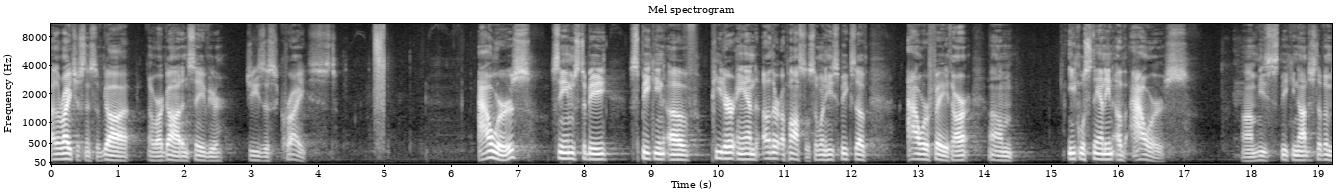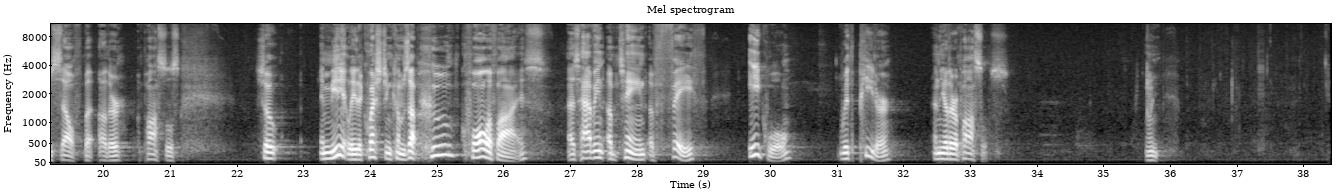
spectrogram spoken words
by the righteousness of God, of our God and Savior, Jesus Christ. Ours seems to be speaking of Peter and other apostles. So when he speaks of our faith, our um, equal standing of ours. Um, he's speaking not just of himself, but other apostles. So immediately the question comes up who qualifies as having obtained a faith equal with Peter and the other apostles? I mean,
